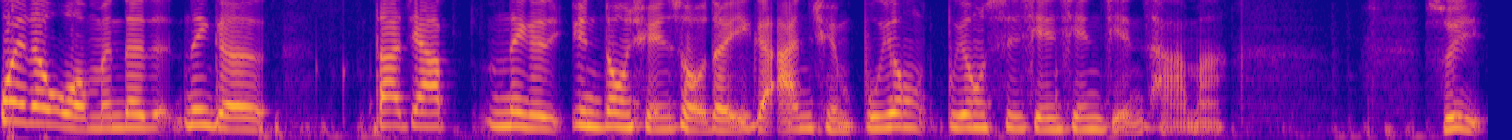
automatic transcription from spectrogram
为了我们的那个大家那个运动选手的一个安全，不用不用事先先检查吗？所以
